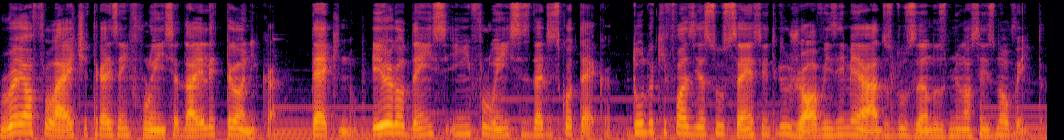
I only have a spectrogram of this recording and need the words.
Ray of Light traz a influência da eletrônica, techno, eurodance e influências da discoteca, tudo que fazia sucesso entre os jovens em meados dos anos 1990.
